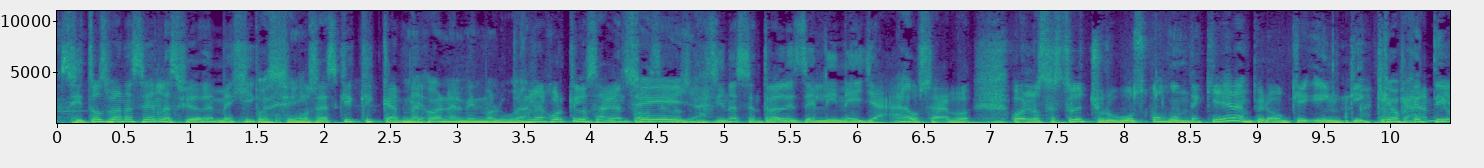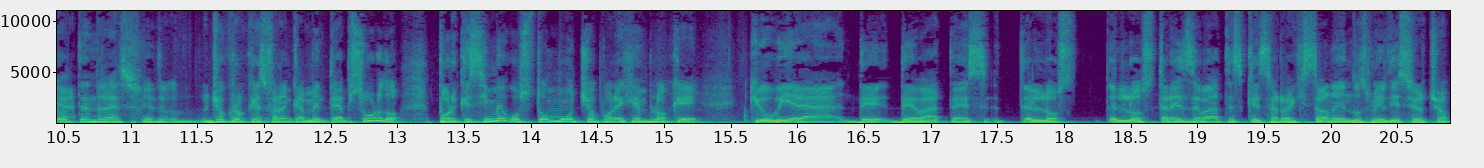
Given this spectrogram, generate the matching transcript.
si todos van a ser en la Ciudad de México? Pues sí. O sea, es que, que cambia. Mejor en el mismo lugar. Pues mejor que los hagan todos Sí, en las ya. oficinas centrales del INE y ya, o sea, o, o en los estudios Churubusco, donde quieran, pero ¿qué, en qué, ¿Qué objetivo cambia? tendrá eso? Eh, Yo creo que es francamente absurdo, porque sí me gustó mucho, por ejemplo, que, que hubiera de, debates, los los tres debates que se registraron en 2018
